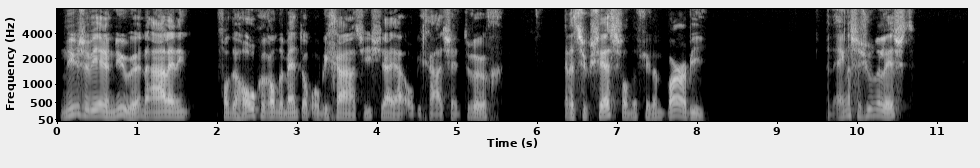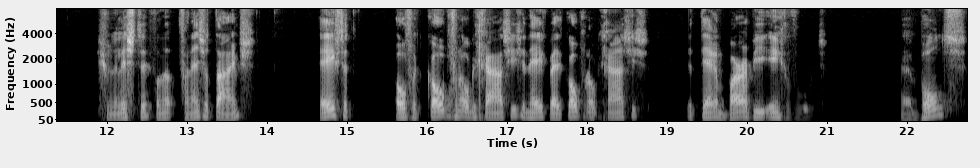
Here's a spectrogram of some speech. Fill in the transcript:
Nu is er weer een nieuwe, naar aanleiding van de hoge rendementen op obligaties. Ja, ja, obligaties zijn terug. En het succes van de film Barbie. Een Engelse journalist, journaliste van de Financial Times, heeft het over het kopen van obligaties en heeft bij het kopen van obligaties de term Barbie ingevoerd. Uh, bonds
